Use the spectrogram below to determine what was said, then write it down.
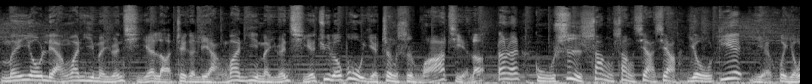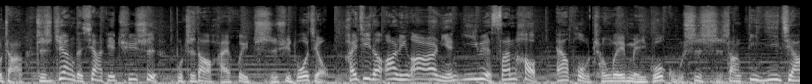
没有两万亿美元企业了，这个两万亿美元企业俱乐部也正式瓦解了。当然，股市上上下下有跌也会有涨，只是这样的下跌趋势不知道还会持续多久。还记得二零二二年一月三号，Apple 成为美。国股市史上第一家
